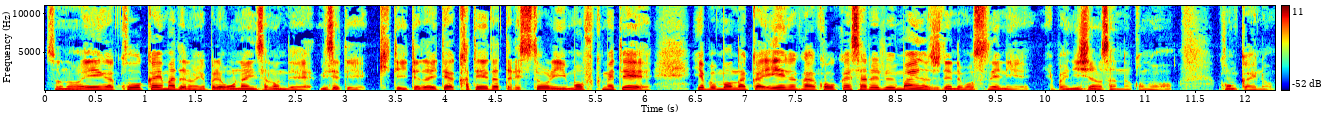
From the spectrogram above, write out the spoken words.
その映画公開までのやっぱりオンラインサロンで見せてきていただいた過程だったりストーリーも含めて、やっぱもうなんか映画が公開される前の時点でもすでに、やっぱり西野さんのこの、今回の、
